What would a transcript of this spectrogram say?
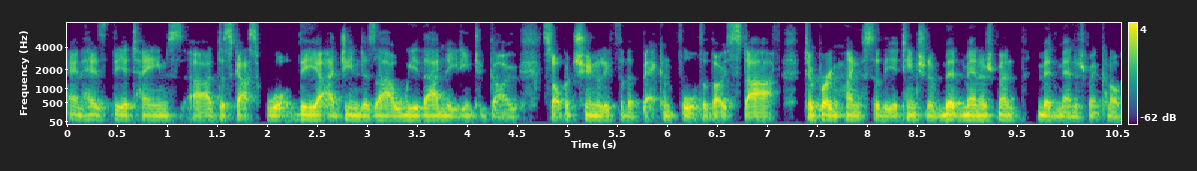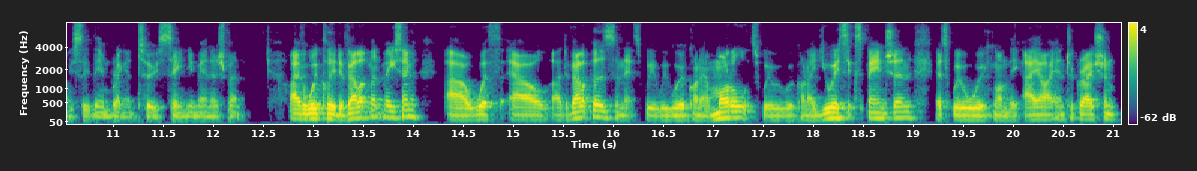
and has their teams uh, discuss what their agendas are, where they're needing to go. It's an opportunity for the back and forth of those staff to bring things to the attention of mid management. Mid management can obviously then bring it to senior management. I have a weekly development meeting uh, with our uh, developers, and that's where we work on our model. It's where we work on our US expansion. It's where we're working on the AI integration.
